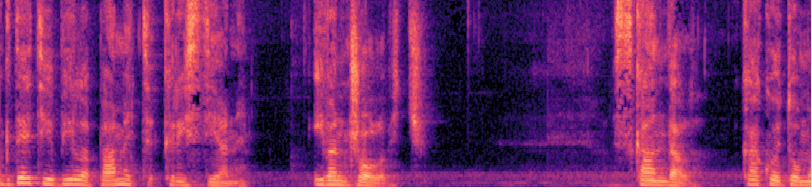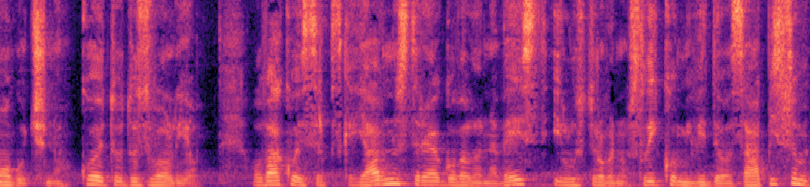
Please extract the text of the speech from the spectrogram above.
Gde ti je bila pamet, Kristijane? Ivan Čolović. Skandal. Kako je to mogućno? Ko je to dozvolio? Ovako je srpska javnost reagovala na vest ilustrovanu slikom i videozapisom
